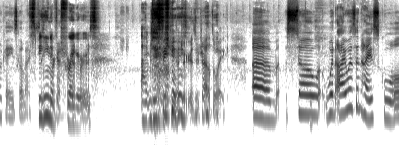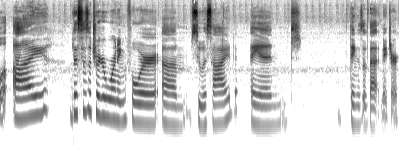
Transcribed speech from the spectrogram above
Okay, he's going back. to sleep. Speaking of good, we're good, triggers, I'm just Speaking kidding. of triggers, your child's awake. Um, so when I was in high school, I this is a trigger warning for um, suicide and things of that nature.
